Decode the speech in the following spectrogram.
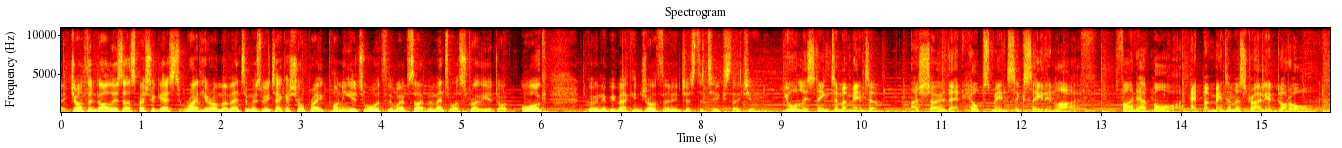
Uh, Jonathan Doyle is our special guest right here on Momentum as we take a short break, pointing you towards the website momentumaustralia.org. We're going to be back in Jonathan in just a tick. Stay tuned. You're listening to Momentum, a show that helps men succeed in life. Find out more at momentumaustralia.org.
